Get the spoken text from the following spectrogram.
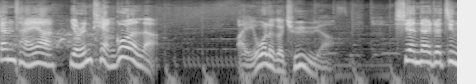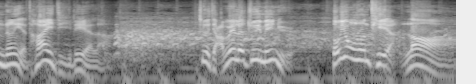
刚才呀，有人舔过了。”哎呦我勒个去呀！现在这竞争也太激烈了，这家为了追美女，都用上舔了。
